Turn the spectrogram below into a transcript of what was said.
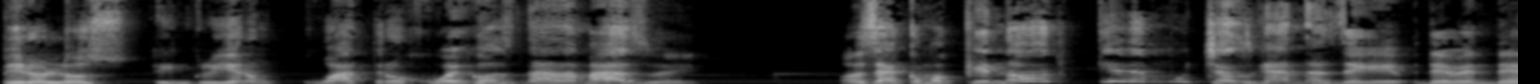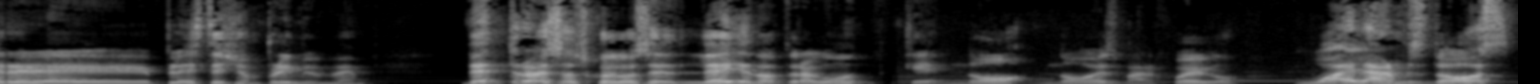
Pero los incluyeron cuatro juegos nada más, güey. O sea, como que no tienen muchas ganas de, vender eh, PlayStation Premium, ¿eh? Dentro de esos juegos es Legend of Dragon, que no, no es mal juego. Wild Arms 2,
